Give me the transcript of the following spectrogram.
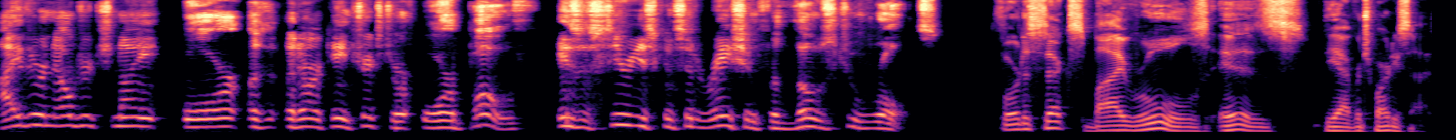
either an Eldritch Knight or a, an Arcane Trickster or both is a serious consideration for those two roles. Four to six by rules is the average party size.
